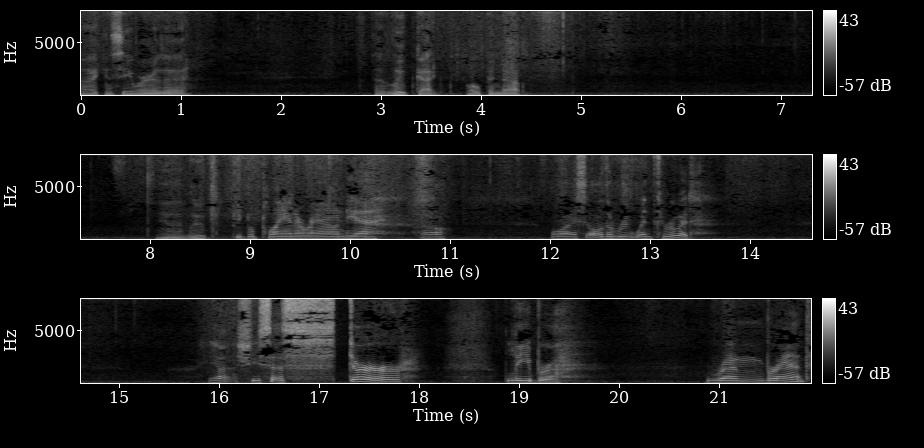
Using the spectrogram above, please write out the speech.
I can see where the the loop got opened up. See the loop? People playing around, yeah. Oh. Oh, I saw. Oh, the root went through it. Yeah, she says stir Libra. Rembrandt.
